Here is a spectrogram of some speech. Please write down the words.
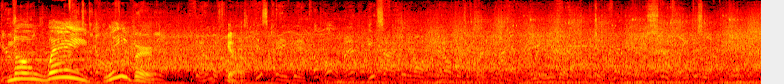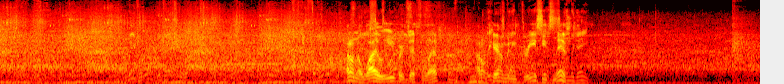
Here's No way! Gets it to go. Lever! Beyond the arc. Man, how much fun Get out. This game been. Come on, man. Each side putting on an offensive clinic. I have really enjoyed it. It's incredible that they're still playing at this level. I don't know why Lever just left him. I don't care how many threes he's missed.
